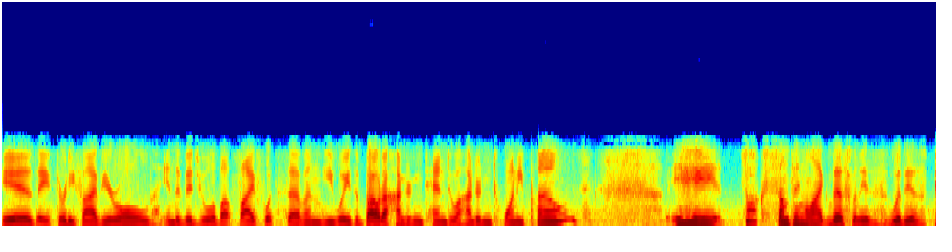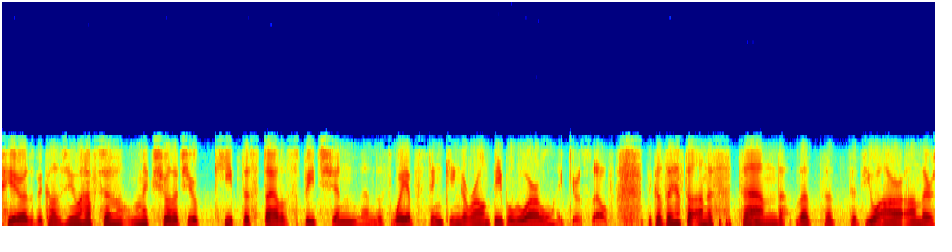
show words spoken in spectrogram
is a 35 year old individual, about five foot seven. He weighs about 110 to 120 pounds. He talks something like this when he's with his peers because you have to make sure that you keep this style of speech and, and this way of thinking around people who are like yourself because they have to understand that, that, that you are on their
